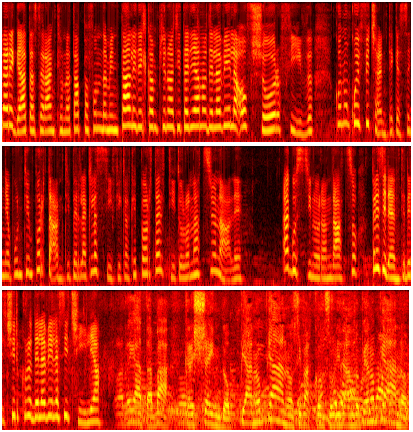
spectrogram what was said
La regata sarà anche una tappa fondamentale del campionato italiano della vela offshore FIV, con un coefficiente che assegna punti importanti per la classifica che porta il titolo nazionale. Agostino Randazzo, presidente del Circolo della Vela Sicilia. La regata va crescendo piano piano, si va consolidando piano piano,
